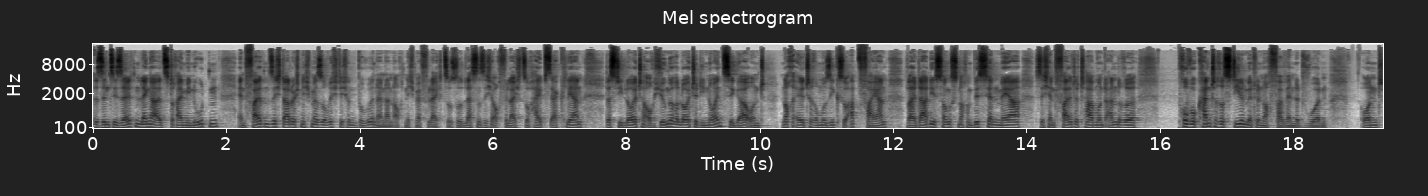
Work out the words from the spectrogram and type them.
sind sie selten länger als drei Minuten, entfalten sich dadurch nicht mehr so richtig und berühren dann auch nicht mehr vielleicht so. So lassen sich auch vielleicht so Hypes erklären, dass die Leute, auch jüngere Leute, die 90er und noch ältere Musik so abfeiern, weil da die Songs noch ein bisschen mehr sich entfaltet haben und andere provokantere Stilmittel noch verwendet wurden. Und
